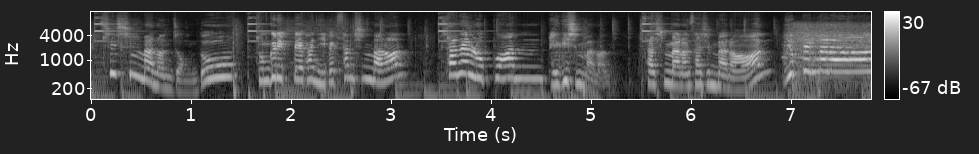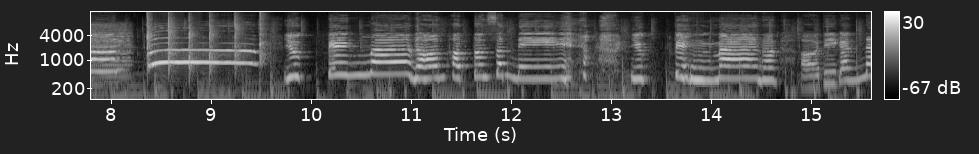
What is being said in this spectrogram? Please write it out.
70만 원 정도, 동그립백 한 230만 원, 샤넬 로퍼 한 120만 원, 40만 원, 40만 원, 600만 원. 600만 원 헛돈 썼네. 600만 원 어디 갔나?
